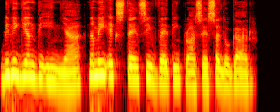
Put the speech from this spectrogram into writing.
binigyang diin niya na may extensive vetting process sa lugar.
